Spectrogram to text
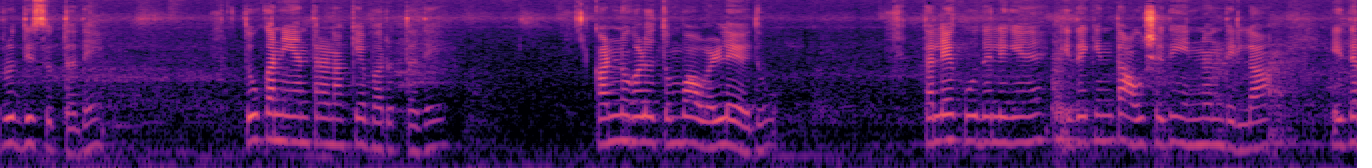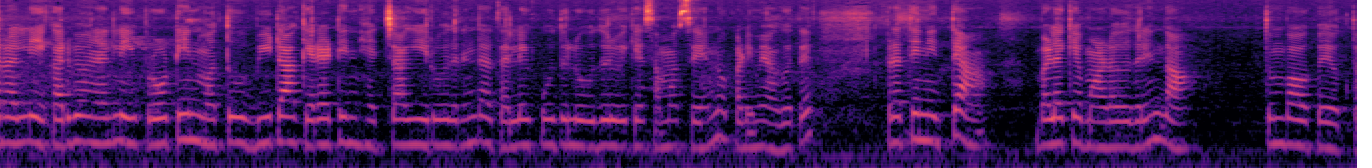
ವೃದ್ಧಿಸುತ್ತದೆ. ತೂಕ ನಿಯಂತ್ರಣಕ್ಕೆ ಬರುತ್ತದೆ. ಕಣ್ಣುಗಳು ತುಂಬ ಒಳ್ಳೆಯದು. ತಲೆ ಕೂದಲಿಗೆ ಇದಕ್ಕಿಂತ ಔಷಧಿ ಇನ್ನೊಂದಿಲ್ಲ. ಇದರಲ್ಲಿ ಕರಿಬೇವಿನಲ್ಲಿ ಪ್ರೋಟೀನ್ ಮತ್ತು ಬೀಟಾ ಕೆರಾಟಿನ್ ಹೆಚ್ಚಾಗಿ ಇರುವುದರಿಂದ ತಲೆ ಕೂದಲು ಉದುರುವಿಕೆ ಸಮಸ್ಯೆಯನ್ನು ಕಡಿಮೆ ಆಗುತ್ತೆ. ಪ್ರತಿನಿತ್ಯ ಬಳಕೆ ಮಾಡುವುದರಿಂದ ತುಂಬ ಉಪಯುಕ್ತ.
